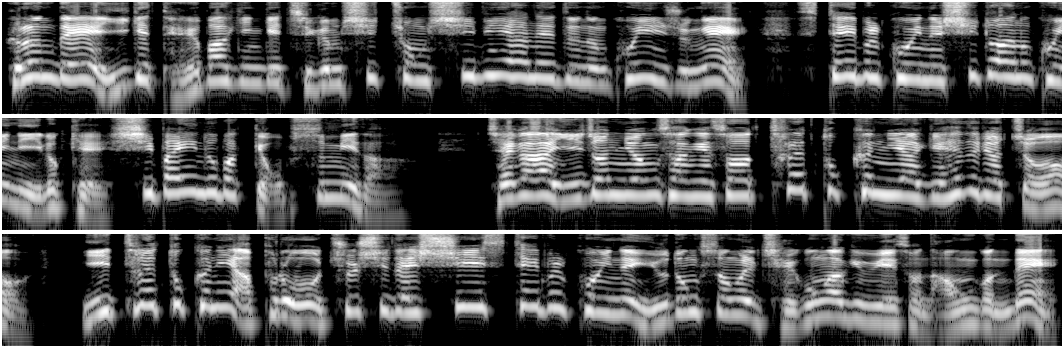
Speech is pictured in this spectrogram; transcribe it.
그런데 이게 대박인 게 지금 시총 10위 안에 드는 코인 중에 스테이블 코인을 시도하는 코인이 이렇게 시바이누밖에 없습니다. 제가 이전 영상에서 트랩 토큰 이야기 해드렸죠. 이 트랩 토큰이 앞으로 출시될 C 스테이블 코인의 유동성을 제공하기 위해서 나온 건데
